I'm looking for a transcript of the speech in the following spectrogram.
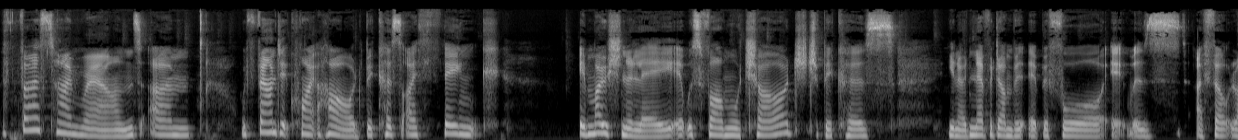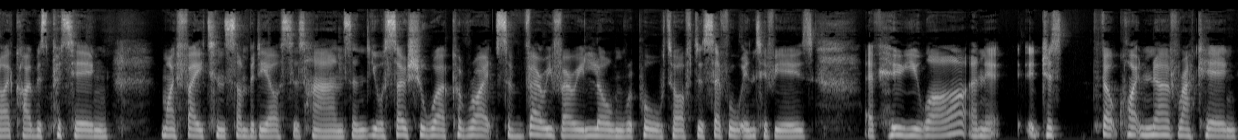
The first time round, um, we found it quite hard because I think emotionally it was far more charged because you know I'd never done it before. It was I felt like I was putting my fate in somebody else's hands. And your social worker writes a very, very long report after several interviews of who you are. And it, it just felt quite nerve wracking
